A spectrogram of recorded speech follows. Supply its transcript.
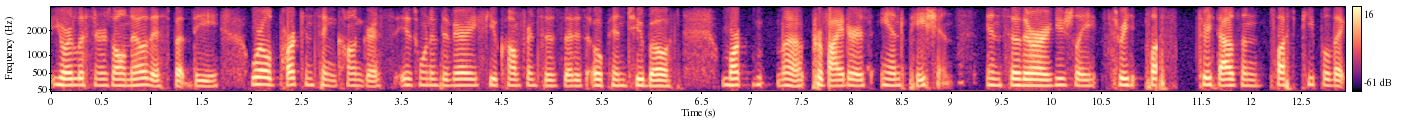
your listeners all know this, but the World Parkinson Congress is one of the very few conferences that is open to both mark, uh, providers and patients. And so there are usually three plus 3,000 plus people that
